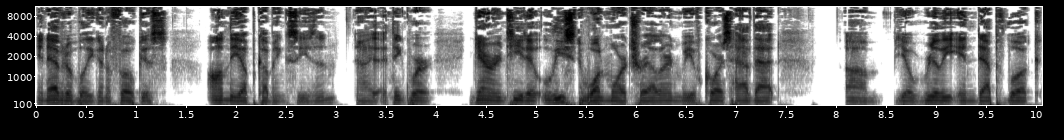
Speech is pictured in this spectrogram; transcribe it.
inevitably going to focus on the upcoming season. I, I think we're guaranteed at least one more trailer, and we of course have that um, you know really in depth look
